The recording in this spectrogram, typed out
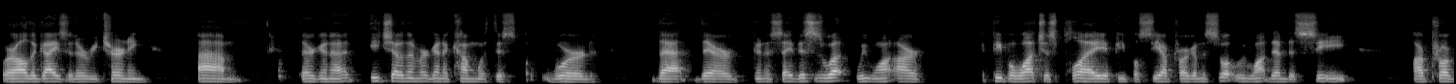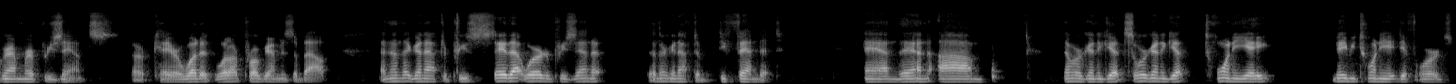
where all the guys that are returning, um, they're going to, each of them are going to come with this word that they're going to say, this is what we want our, if people watch us play, if people see our program, this is what we want them to see our program represents, okay, or what it, what our program is about. And then they're going to have to pre- say that word or present it. Then they're going to have to defend it and then um, then we're going to get so we're going to get 28 maybe 28 different words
